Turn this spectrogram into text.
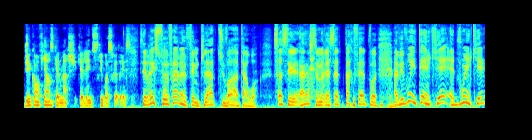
j'ai confiance que le marché, que l'industrie va se redresser. C'est vrai que si tu veux faire un film plate, tu vas à Ottawa. Ça, c'est hein, c'est une recette parfaite. Pour... Avez-vous été inquiet? Êtes-vous inquiet?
